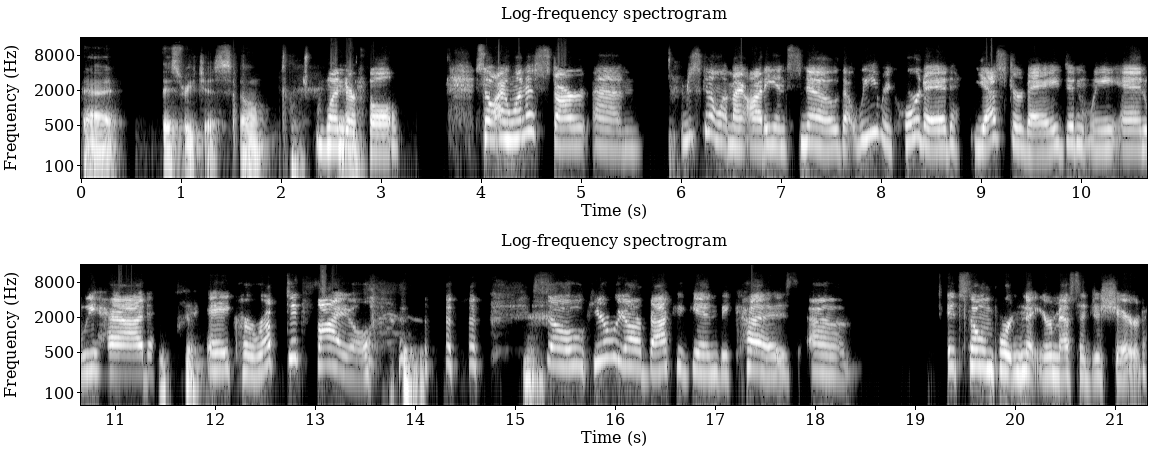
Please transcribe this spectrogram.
that this reaches. So wonderful. Yeah. So I want to start. Um, I'm just going to let my audience know that we recorded yesterday, didn't we? And we had a corrupted file. so here we are back again because um, it's so important that your message is shared.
